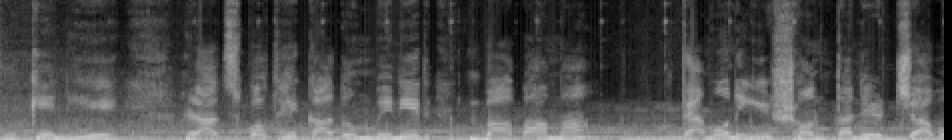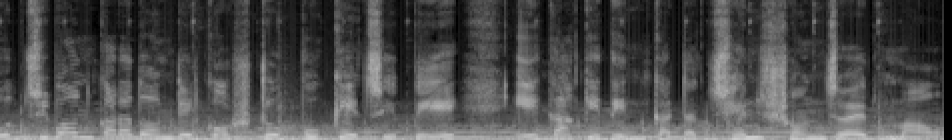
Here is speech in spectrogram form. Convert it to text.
বুকে নিয়ে রাজপথে কাদম্বিনীর বাবা মা, তেমনি সন্তানের যাবজ্জীবন কারাদণ্ডের কষ্ট বুকে চেপে একাকী দিন কাটাচ্ছেন সঞ্জয়ের মাও।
